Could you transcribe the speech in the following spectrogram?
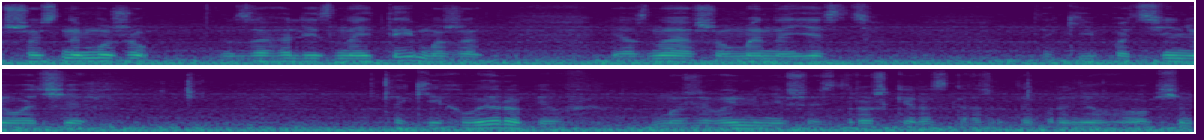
щось не можу взагалі знайти. Може, я знаю, що в мене є такі поцінювачі таких виробів. Може ви мені щось трошки розкажете про нього. В общем,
